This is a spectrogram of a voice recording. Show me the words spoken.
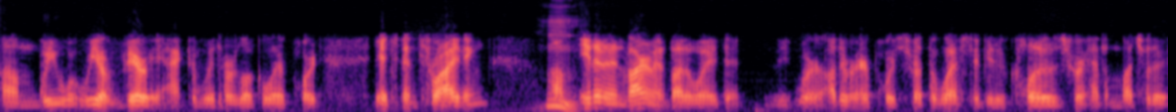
Um, we we are very active with our local airport. It's been thriving hmm. um, in an environment, by the way, that where other airports throughout the West have either closed or had much of their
